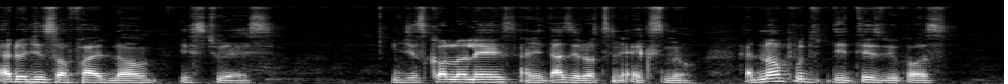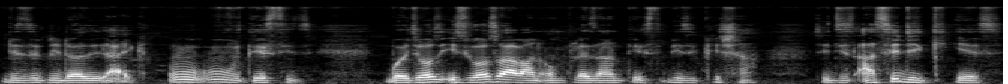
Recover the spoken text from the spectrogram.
hydrogen sulfide now is 2s it is colorless and it has a rotten x smell. I did not put the taste because basically does it like who, who will taste it? But it also it also have an unpleasant taste basically sha. So it is acidic yes.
